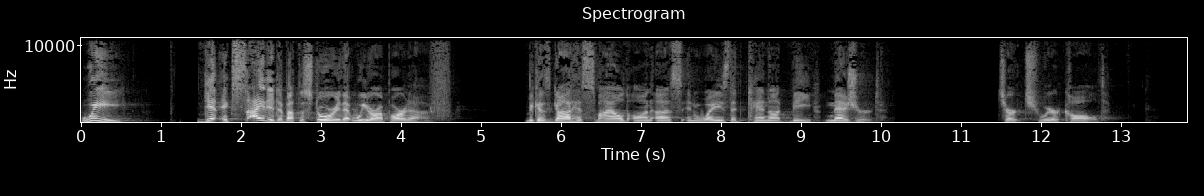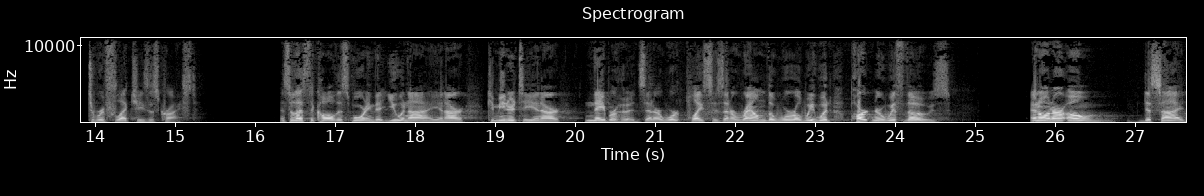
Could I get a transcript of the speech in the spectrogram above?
We get excited about the story that we are a part of because God has smiled on us in ways that cannot be measured. Church, we are called to reflect Jesus Christ. And so that's the call this morning that you and I, in our community, in our neighborhoods, at our workplaces, and around the world, we would partner with those and on our own decide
